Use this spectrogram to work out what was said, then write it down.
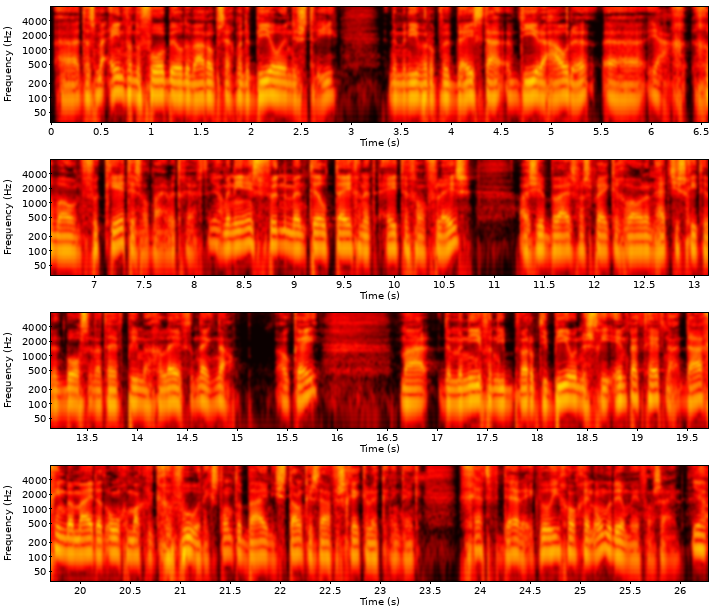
eh, dat is maar één van de voorbeelden waarop zeg maar, de bio-industrie, de manier waarop we beesten, dieren houden, ja, gewoon verkeerd is wat mij betreft. Ja. Ik ben niet eens fundamenteel tegen het eten van vlees. Als je bij wijze van spreken gewoon een hetje schiet in het bos en dat heeft prima geleefd, dan denk ik, nou, oké. Maar de manier van die, waarop die bio-industrie impact heeft, nou, daar ging bij mij dat ongemakkelijke gevoel. En ik stond erbij en die stank is daar verschrikkelijk. En ik denk, get verdere, ik wil hier gewoon geen onderdeel meer van zijn. Ja.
